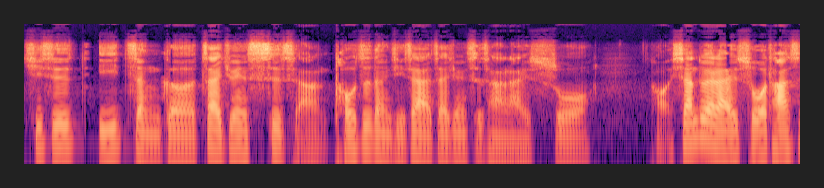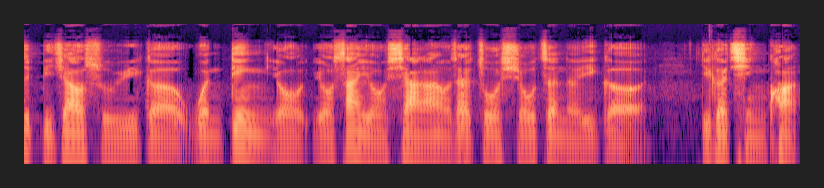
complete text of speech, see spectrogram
其实以整个债券市场投资等级债的债券市场来说。好，相对来说，它是比较属于一个稳定、有有上有下，然后在做修正的一个一个情况。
